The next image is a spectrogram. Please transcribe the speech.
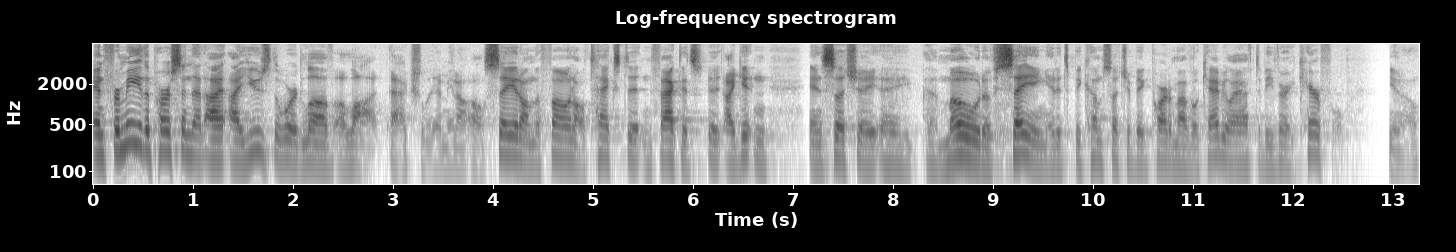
And for me, the person that I, I, use the word love a lot, actually. I mean, I'll, I'll, say it on the phone, I'll text it. In fact, it's, it, I get in in such a, a, a, mode of saying it, it's become such a big part of my vocabulary, I have to be very careful, you know.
